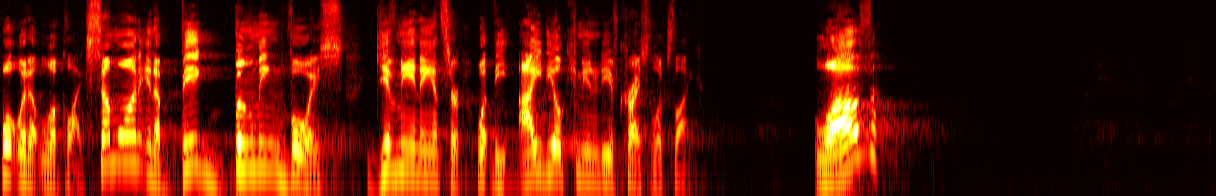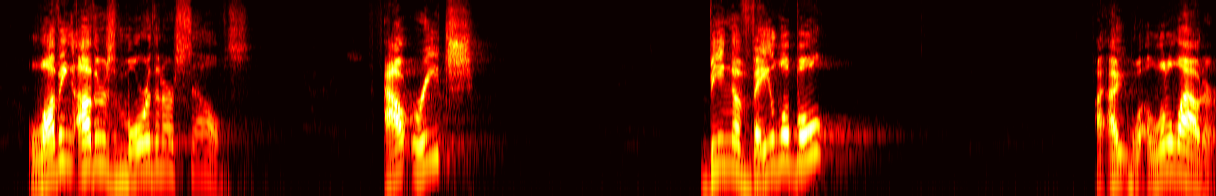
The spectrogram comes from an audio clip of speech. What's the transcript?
what would it look like? Someone in a big booming voice give me an answer what the ideal community of Christ looks like. Love, loving others more than ourselves, outreach, being available. I, I, a little louder.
